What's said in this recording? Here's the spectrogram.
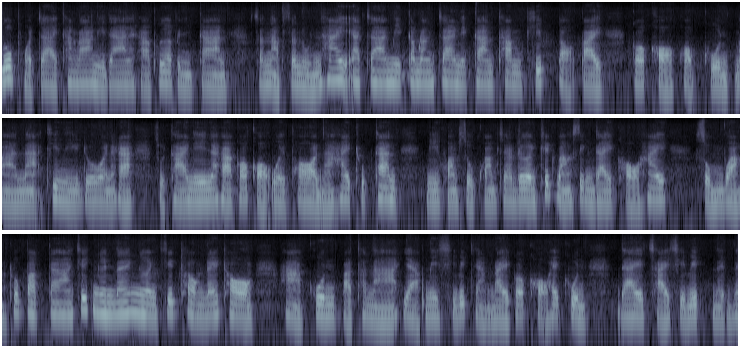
รูปหัวใจข้างล่างนี้ได้นะคะ เพื่อเป็นการสนับสนุนให้อาจารย์มีกำลังใจในการทำคลิปต่อไป ก็ขอขอบคุณมาณที่นี้ด้วยนะคะ สุดท้ายนี้นะคะ ก็ขออวยพรนะให้ทุกท่านมีความสุขความเจริญคิดหวังสิ่งใดขอให้ สมหวังทุกประการ คิดเงินได้เงินคิดทองได้ทอง หากคุณปรารถนาอยากมีชีวิตอย่างไรก็ขอให้คุณได้ใช้ชีวิตในแบ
